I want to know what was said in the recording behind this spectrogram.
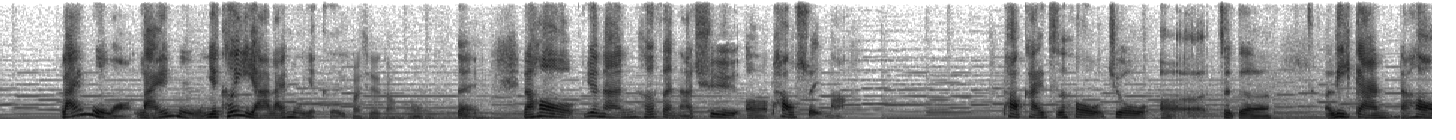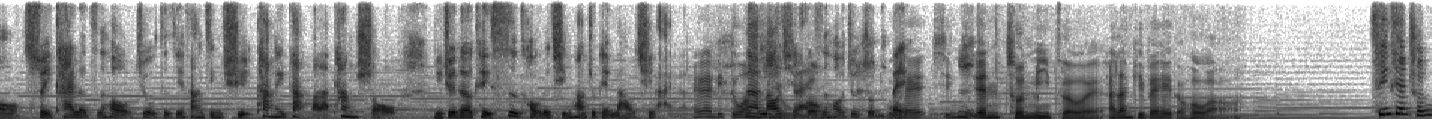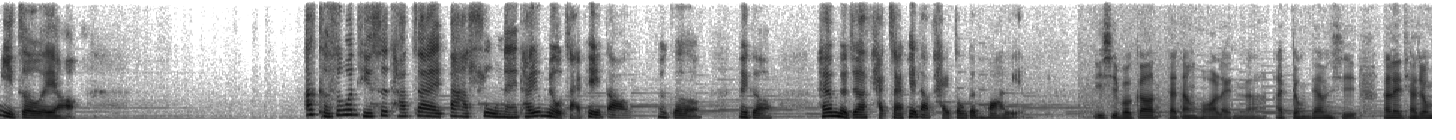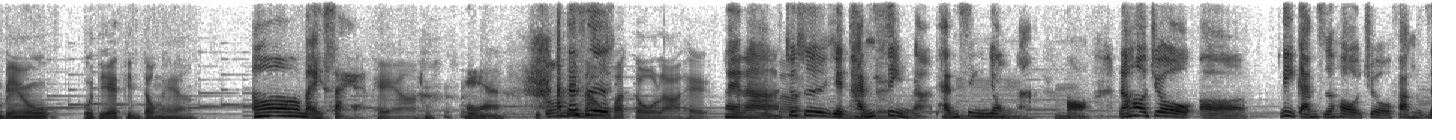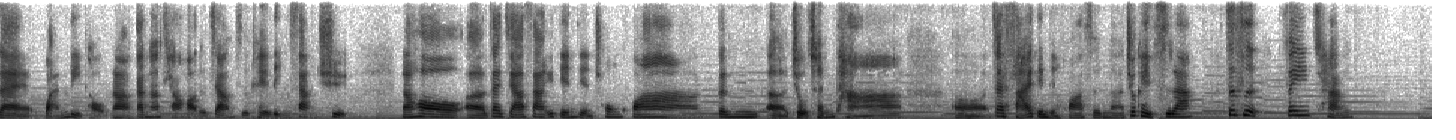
莱姆哦，莱姆也可以啊，莱姆也可以。蛮谢当哦。对，然后越南河粉拿去呃泡水嘛，泡开之后就呃这个。呃，沥干，然后水开了之后就直接放进去烫一烫，把它烫熟。你觉得可以适口的情况，就可以捞起来了。欸、那捞起来之后就准备新鲜纯米粥诶，啊，咱去买黑的好啊。新鲜纯米粥诶哦。啊，可是问题是他在大树呢，他又没有栽配到那个那个，他又没有就要台宅配到台东跟花莲？伊是无到台东花莲啦，啊，重点是咱的听众朋友有伫咧屏东的啊。哦，没使啊。系啊，系啊。啊，但是无法多啦，系。系啦，就是也弹性啦，弹性用啦，哦，然后就呃沥干之后就放在碗里头，那刚刚调好的酱汁可以淋上去，然后呃再加上一点点葱花啊，跟呃九层塔啊，呃再撒一点点花生啊，就可以吃啦。这是非常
